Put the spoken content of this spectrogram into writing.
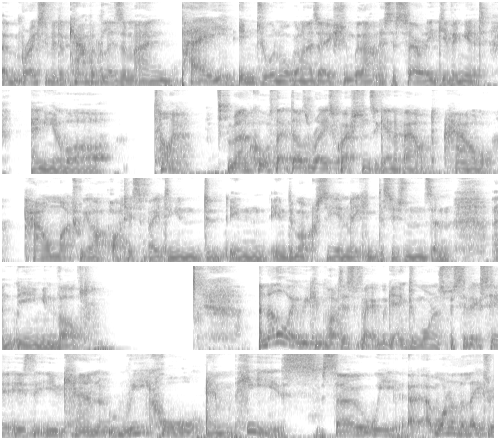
embrace a bit of capitalism and pay into an organisation without necessarily giving it any of our time. And of course, that does raise questions again about how how much we are participating in in in democracy and making decisions and and being involved. Another way we can participate, we're getting to more in specifics here, is that you can recall MPs. So we, uh, one of the later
